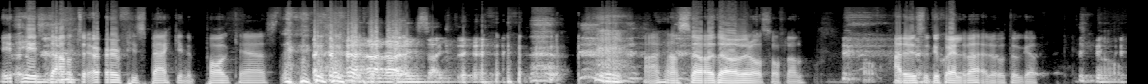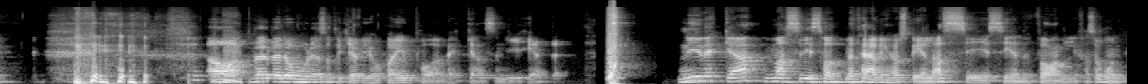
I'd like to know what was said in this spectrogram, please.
He- He's down to earth, he's back in the podcast. Exakt. Han svävat över oss, Hoffland. Hade vi suttit själva här och tuggat. Ja. ja, men med de orden så tycker jag vi hoppar in på veckans nyheter. Ny vecka, massvis med tävlingar har spelats i sedvanlig fason.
